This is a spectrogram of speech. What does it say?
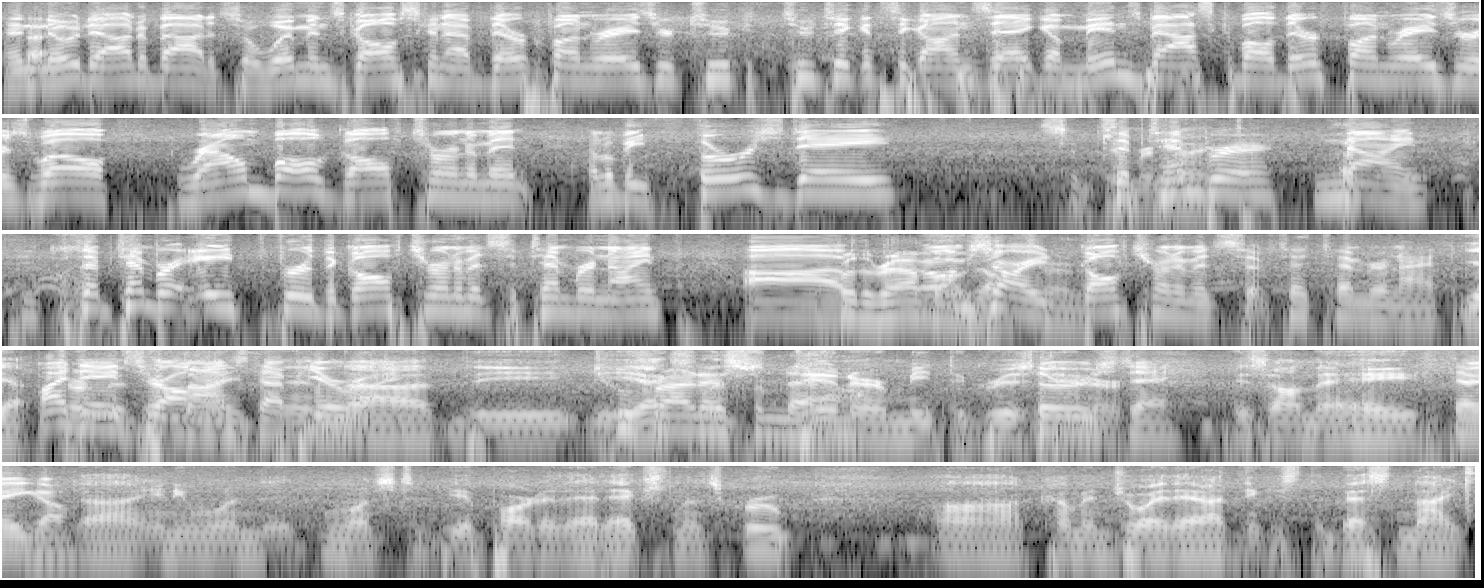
And no doubt about it. So women's golf's going to have their fundraiser, two, two tickets to Gonzaga. Men's basketball, their fundraiser as well. Round ball golf tournament. It'll be Thursday, September, September 9th. 9th. September 8th for the golf tournament, September 9th. Uh, for the round oh, I'm sorry, tournament. golf tournament, September 9th. Yeah, My dates are all messed up. You're right. Uh, the the Fridays from dinner, Meet the Grizz Thursday. dinner is on the 8th. There you go. And, uh, anyone that wants to be a part of that excellence group, uh, come enjoy that. I think it's the best night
